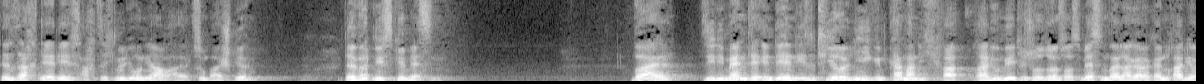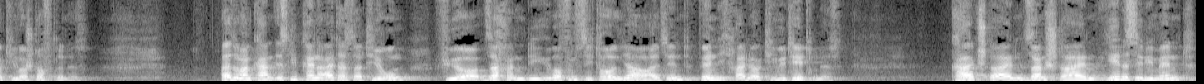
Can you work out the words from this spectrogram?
dann sagt der, der ist 80 Millionen Jahre alt zum Beispiel, der wird nichts gemessen. Weil Sedimente, in denen diese Tiere liegen, kann man nicht radiometrisch oder sonst was messen, weil da gar kein radioaktiver Stoff drin ist. Also man kann, es gibt keine Altersdatierung für Sachen, die über 50.000 Jahre alt sind, wenn nicht Radioaktivität drin ist. Kalkstein, Sandstein, jedes Sediment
